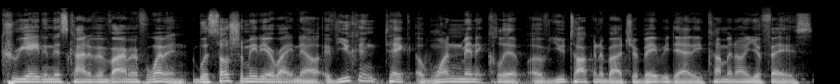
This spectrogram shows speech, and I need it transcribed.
creating this kind of environment for women. With social media right now if you can take a one minute clip of you talking about your baby daddy coming on your face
